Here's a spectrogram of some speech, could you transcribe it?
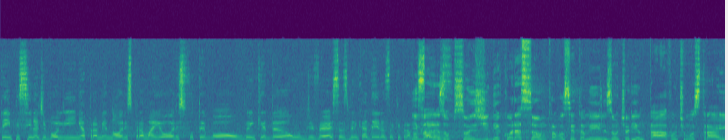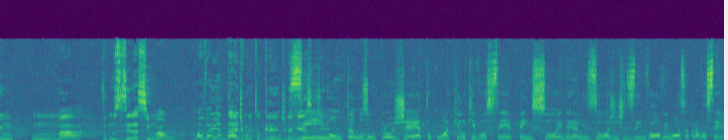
tem piscina de bolinha para menores, para maiores, futebol, brinquedão, diversas brincadeiras aqui para vocês. E várias opções de decoração para você também, eles vão te orientar, vão te mostrar aí um, uma, vamos dizer assim, uma uma variedade muito grande, não é mesmo? Sim, de... montamos um projeto com aquilo que você pensou, idealizou, a gente desenvolve e mostra para você.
